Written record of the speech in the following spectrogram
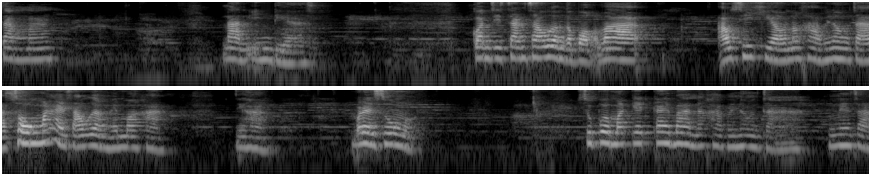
สั่งมาร้านอินเดีย ก่อนจิสั่งเสาเอืองก็บอกว่า เอาสีเขียวเนาะค่ะพี่น้องจ้าส่งมาให้เสาเอืองเห็นบ่ค่ะ นี่ค่ะไม่ได้ส่งหรอกซูเปอร์มาร์เก็ตใกล้บ้านนะคะพี่น้องจ้านี่แม่จ้า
